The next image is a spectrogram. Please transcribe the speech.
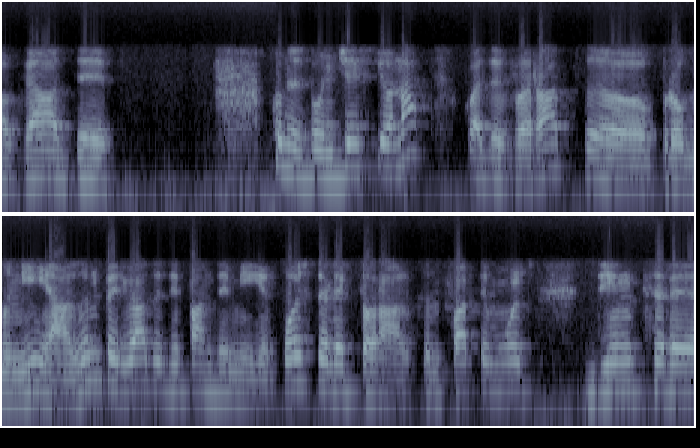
avea de, cum să spun, gestionat cu adevărat uh, România în perioadă de pandemie, post-electoral, când foarte mulți dintre,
